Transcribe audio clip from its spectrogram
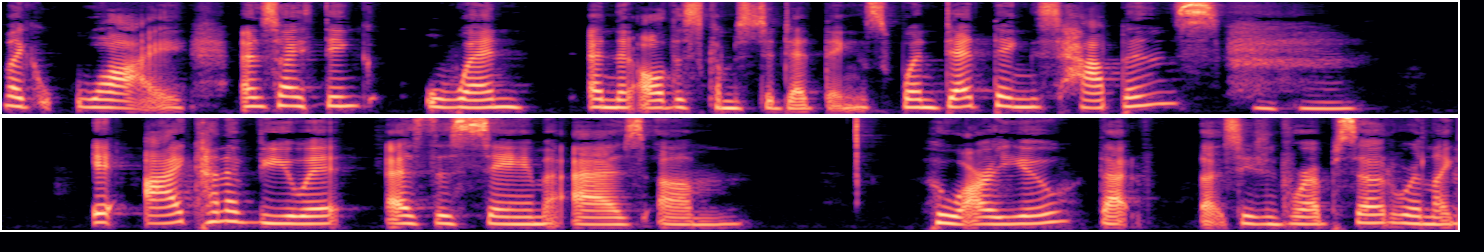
Like, why? And so I think when, and then all this comes to Dead Things. When Dead Things happens, Mhm. it I kind of view it as the same as um, Who Are You? That that season four episode where like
